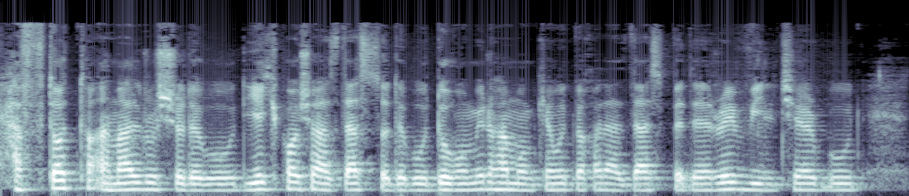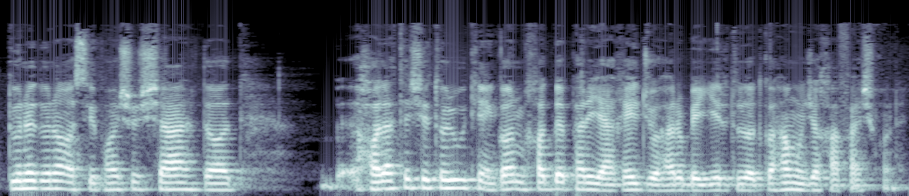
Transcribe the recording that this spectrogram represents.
هفتاد تا عمل روش شده بود یک پاشو از دست داده بود دومی رو هم ممکن بود بخواد از دست بده روی ویلچر بود دونه دونه آسیب رو شهر داد. حالتش طوری بود که انگار می‌خواد بپره یقه جوهر رو بگیره تو دادگاه همونجا خفش کنه.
